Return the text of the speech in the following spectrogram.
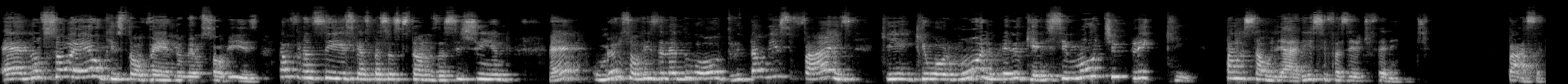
é, não sou eu que estou vendo o meu sorriso, é o Francisco, é as pessoas que estão nos assistindo. Né? O meu sorriso é do outro. Então, isso faz que, que o hormônio, ele o quê? Ele se multiplique. Passa a olhar isso e fazer diferente. Passa.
